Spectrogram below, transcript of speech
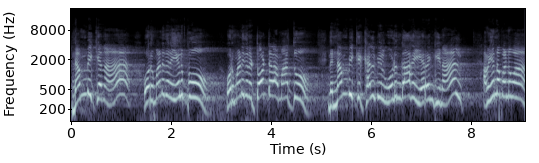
நம்பிக்கை தான் ஒரு மனிதனை எழுப்பும். ஒரு மனிதனை டோட்டலா மாத்தும். இந்த நம்பிக்கை கல்வியில் ஒழுங்காக இறங்கினால் அவன் என்ன பண்ணுவான்?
